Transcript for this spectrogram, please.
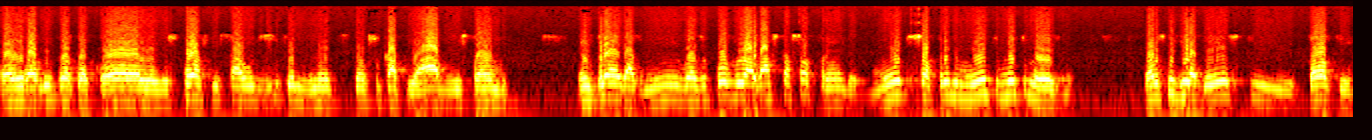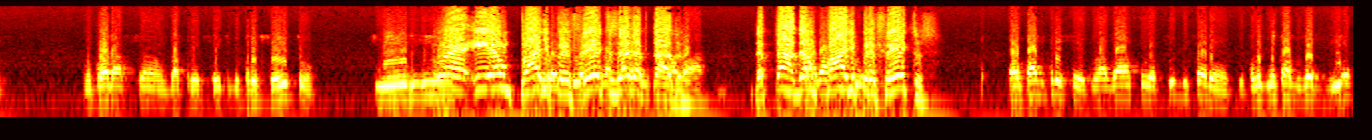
é, algum protocolo, os postos de saúde infelizmente estão sucateados, estão entregues às mínguas, o povo do Lagarto está sofrendo, muito, sofrendo muito, muito mesmo. Vamos pedir a Deus que toque no coração da prefeita e do prefeito que ele. Ué, e é um par de prefeitos, é, deputado? Deputado, é um par de prefeitos? É um par de prefeitos. Lagarto é tudo diferente. Depois que o Cabo Zé dizia,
